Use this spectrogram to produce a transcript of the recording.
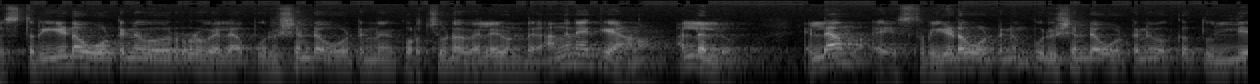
സ്ത്രീയുടെ വോട്ടിന് വേറൊരു വില പുരുഷന്റെ വോട്ടിന് കുറച്ചുകൂടെ വിലയുണ്ട്. അങ്ങനെയൊക്കെയാണോ? അല്ലല്ലോ. എല്ലാം സ്ത്രീയുടെ വോട്ടിനും പുരുഷന്റെ വോട്ടിനും ഒക്കെ തുല്യ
